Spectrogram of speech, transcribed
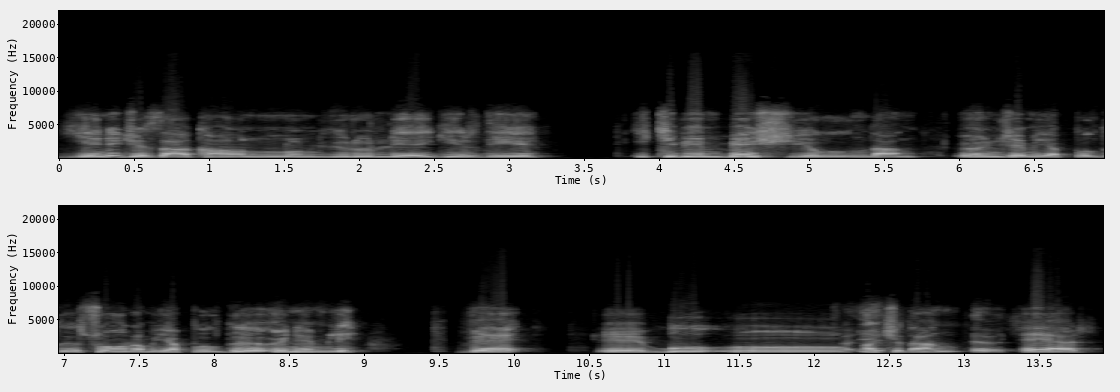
yeni ceza kanununun yürürlüğe girdiği 2005 yılından önce mi yapıldığı, sonra mı yapıldığı önemli. Ve e, bu e, açıdan evet. eğer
